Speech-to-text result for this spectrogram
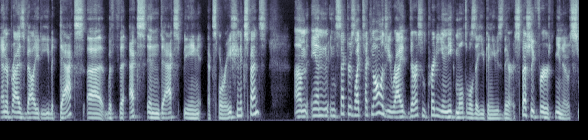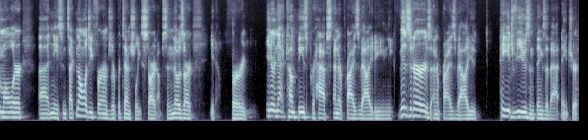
enterprise value to ebitdax uh, with the x in dax being exploration expense. Um, and in sectors like technology, right, there are some pretty unique multiples that you can use there, especially for you know smaller uh, nascent technology firms or potentially startups. And those are, you know, for internet companies, perhaps enterprise value to unique visitors, enterprise value page views, and things of that nature.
